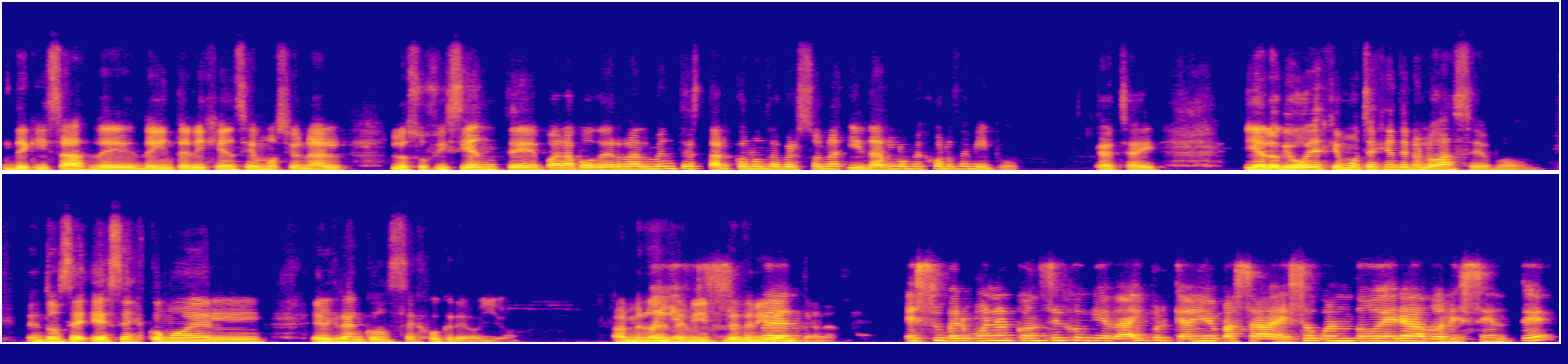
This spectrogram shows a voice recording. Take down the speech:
de quizás de, de, inteligencia emocional lo suficiente para poder realmente estar con otra persona y dar lo mejor de mí, po, ¿cachai? Y a lo que voy es que mucha gente no lo hace, po. entonces ese es como el, el, gran consejo, creo yo, al menos Oye, desde, mi, súper, desde mi ventana. Es súper bueno el consejo que dais porque a mí me pasaba eso cuando era adolescente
